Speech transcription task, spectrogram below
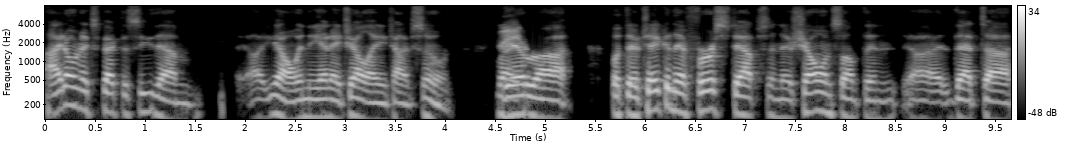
I don't expect to see them, uh, you know, in the NHL anytime soon. Right. They're, uh, but they're taking their first steps and they're showing something uh, that, uh,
